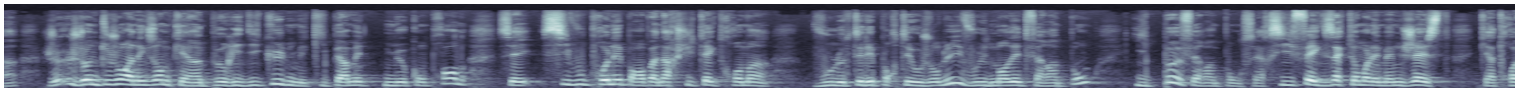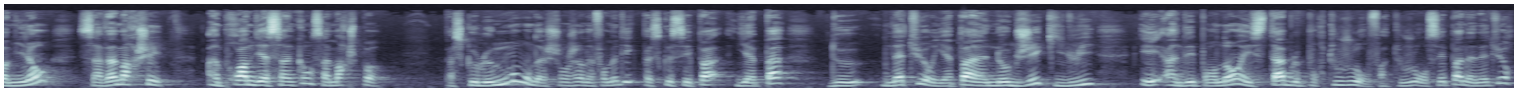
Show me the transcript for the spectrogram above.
Hein. Je, donne toujours un exemple qui est un peu ridicule, mais qui permet de mieux comprendre. C'est si vous prenez par exemple un architecte romain, vous le téléportez aujourd'hui, vous lui demandez de faire un pont, il peut faire un pont. C'est-à-dire s'il fait exactement les mêmes gestes qu'il y a 3000 ans, ça va marcher. Un programme d'il y a 5 ans, ça ne marche pas. Parce que le monde a changé en informatique, parce qu'il n'y a pas de nature, il n'y a pas un objet qui, lui, est indépendant et stable pour toujours. Enfin, toujours, on ne sait pas la nature,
